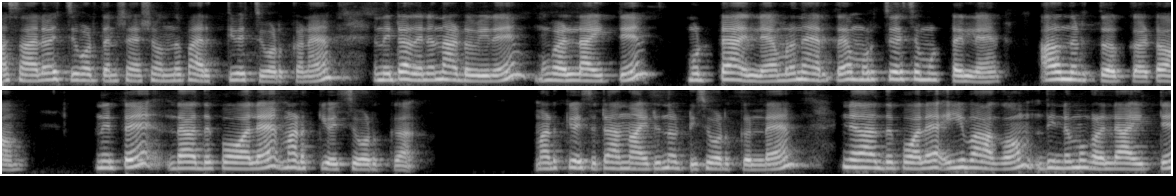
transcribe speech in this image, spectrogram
മസാല വെച്ച് കൊടുത്തതിന് ശേഷം ഒന്ന് പരത്തി വെച്ച് കൊടുക്കണേ. എന്നിട്ട് അതിന്റെ നടുവിൽ മുകളിലായിട്ട് മുട്ട ഇല്ലേ നമ്മൾ നേരത്തെ മുറിച്ച് വെച്ച മുട്ട ഇല്ലേ അതൊന്ന് എടുത്ത് വെക്കുക കേട്ടോ എന്നിട്ട് ഇതാ അതുപോലെ മടക്കി വെച്ച് കൊടുക്കുക. മടക്കി വെച്ചിട്ട് നന്നായിട്ട് നൊട്ടിച്ച് കൊടുക്കണ്ടേ. പിന്നെ അതുപോലെ ഈ ഭാഗം ഇതിന്റെ മുകളിലായിട്ട്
